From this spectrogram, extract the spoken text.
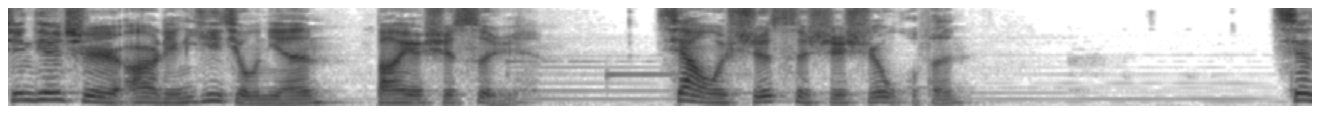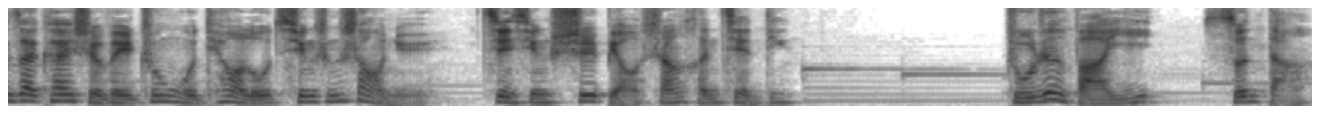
今天是二零一九年八月十四日，下午十四时十五分。现在开始为中午跳楼轻生少女进行尸表伤痕鉴定。主任法医孙达。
